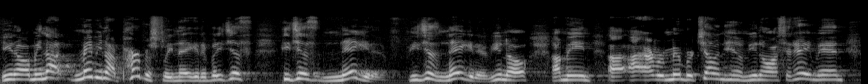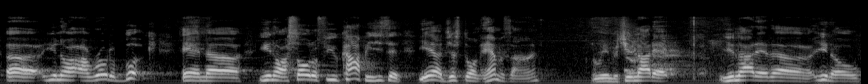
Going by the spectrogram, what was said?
You know, I mean, not maybe not purposefully negative, but he just he's just negative. He's just negative. You know, I mean, I remember telling him, you know, I said, hey man, uh, you know, I wrote a book and uh, you know, I sold a few copies. He said, yeah, just on Amazon. I mean, but you're not at you're not at uh, you know,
